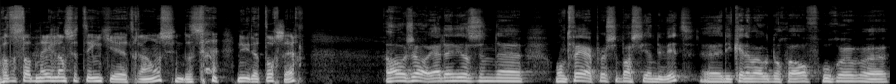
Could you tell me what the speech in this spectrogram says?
Wat is dat Nederlandse tintje trouwens? Dat is, nu je dat toch zegt. Oh zo, ja, dat is een eh, ontwerper, Sebastian de Wit. Eh, die kennen we ook nog wel vroeger. Eh, eh,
